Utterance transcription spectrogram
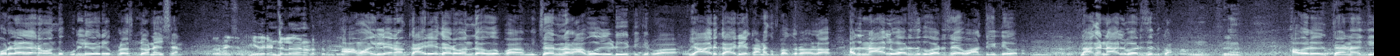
பொருளாதாரம் வந்து புள்ளி வரி ப்ளஸ் டொனேஷன் டொனேஷன் இது ரெண்டுல தான் நடத்த முடியும். ஆமாம் இல்லைன்னா காரியக்காரர் வந்து அவங்க மிச்சம் இருந்தாலும் அவங்க ஈடு கட்டிக்கிடுவா யார் காரிய கணக்கு பார்க்குறாங்களோ அது நாலு வருஷத்துக்கு வரிசையை மாற்றிக்கிட்டே வரும். நாங்கள் நாலு வருஷம் இருக்கோம். அவர் தெனாஜி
